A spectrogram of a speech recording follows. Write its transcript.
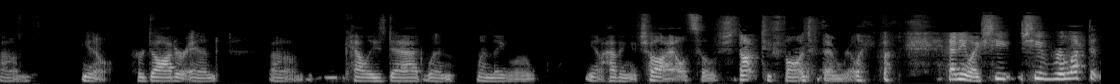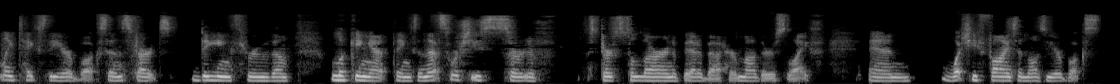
um, you know, her daughter and, um, Callie's dad when, when they were, you know, having a child. So she's not too fond of them really. But anyway, she, she reluctantly takes the yearbooks and starts digging through them, looking at things. And that's where she sort of starts to learn a bit about her mother's life and what she finds in those yearbooks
